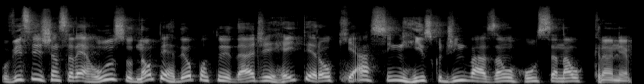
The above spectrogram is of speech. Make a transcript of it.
O vice-chanceler russo não perdeu a oportunidade e reiterou que há sim risco de invasão russa na Ucrânia.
